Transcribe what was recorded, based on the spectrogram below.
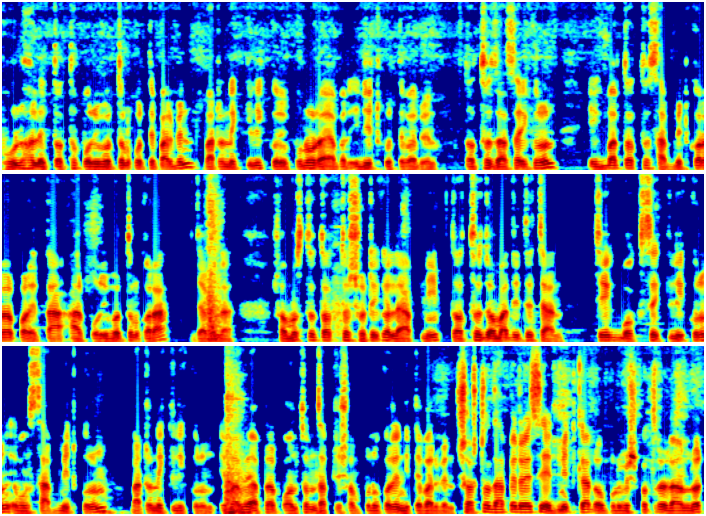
ভুল হলে তথ্য পরিবর্তন করতে পারবেন, বাটনে ক্লিক করে পুনরায় আবার এডিট করতে পারবেন। তথ্য যাচাই করুন, একবার তথ্য সাবমিট করার পরে তা আর পরিবর্তন করা যাবে না। সমস্ত তথ্য সঠিক হলে আপনি তথ্য জমা দিতে চান চেক বক্সে ক্লিক করুন এবং সাবমিট করুন বাটনে ক্লিক করুন। এভাবে আপনার পঞ্চম ধাপটি সম্পূর্ণ করে নিতে পারবেন। ষষ্ঠ ধাপে রয়েছে এডমিট কার্ড ও প্রবেশপত্র ডাউনলোড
